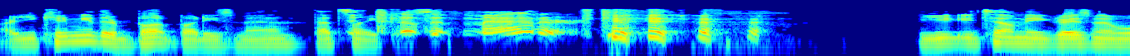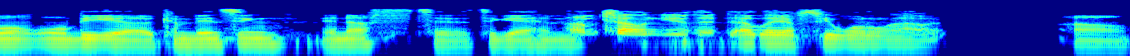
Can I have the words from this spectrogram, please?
Are you kidding me? They're butt buddies, man. That's like it doesn't matter. you, you tell me Griezmann won't won't be uh, convincing enough to to get him. I'm telling you that LAFC won't allow it. Oh.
